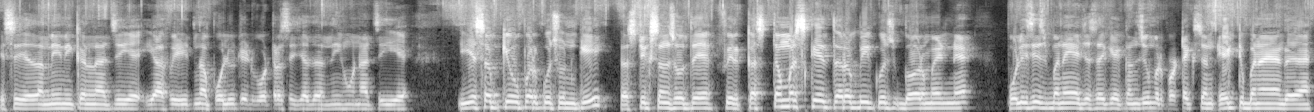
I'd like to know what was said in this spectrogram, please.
इससे ज़्यादा नहीं निकलना चाहिए या फिर इतना पोल्यूटेड वाटर से ज़्यादा नहीं होना चाहिए। ये सब के ऊपर कुछ उनकी रेस्ट्रिक्शंस होते हैं। फिर कस्टमर्स के तरफ़ भी कुछ गवर्नमेंट ने पॉलिसीज़ बनाई है, जैसे कि कंज्यूमर प्रोटेक्शन एक्ट बनाया गया है।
